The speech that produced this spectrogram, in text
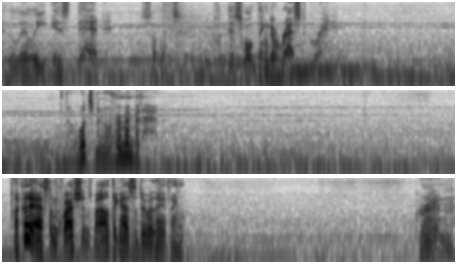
and Lily is dead. So let's put this whole thing to rest, Gren. The woodsman will remember that. I could have asked him questions, but I don't think it has to do with anything. Gren.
